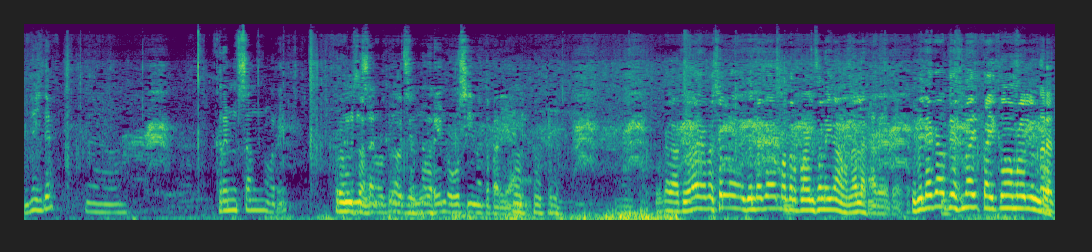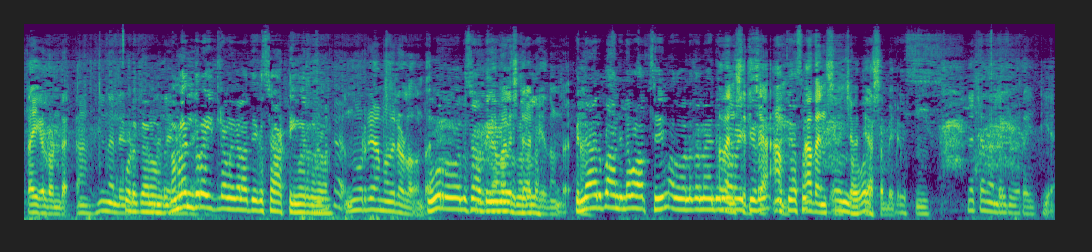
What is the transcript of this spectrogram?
പിന്നെ ഇത് ക്രിംസൺ എന്ന് പറയും. ക്രിംസൺ. ക്രിംസൺ എന്ന് പറയും റോസി എന്നൊക്കെ പറയാം. കലാത്തിയ ഏകദേശം ഇതിന്റെയൊക്കെ മദർ പ്ലാന്റ്സ് ആണ് ഈ കാണുന്നത് അല്ലേ? അതെ അതെ ഇതിന്റെയൊക്കെ അത്യാവശ്യം തൈ- തൈകൾ നമ്മളിലുണ്ടോ? കുറെ തൈകളുണ്ട്. ആ ഇത് കൊടുക്കാനുണ്ട്. നമ്മൾ എന്ത് റേറ്റിലാണ് കലാത്തിയൊക്കെ സ്റ്റാർട്ടിങ് വരുന്നത്? നമുക്ക് നൂറ് രൂപ മുതലുള്ളതുണ്ട്. നൂറ് രൂപ മുതൽ സ്റ്റാർട്ടിംഗ് ആണ് വരുന്നത് സ്റ്റാർട്ട് അല്ലേ? ചെയ്യുന്നുണ്ട്. പിന്നെ ആ. ഒരു പ്ലാന്റിന്റെ വളർച്ചയും അതുപോലെ തന്നെ അതിന്റെ വെറൈറ്റിയുടെ ആ, വ്യത്യാസം അതനുസരിച്ച് വ്യത്യാസം വരും. ഉം. ഇതൊക്കെ നല്ലൊരു വെറൈറ്റിയാ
